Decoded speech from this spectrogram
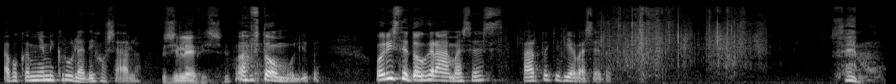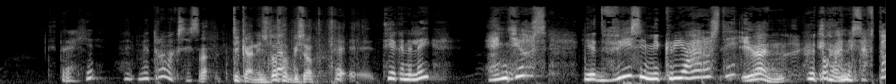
Από καμιά μικρούλα δίχως άλλο. Ζηλεύεις. Αυτό μου είπε. Ορίστε το γράμμα σας. Πάρ' το και διάβασέ το. Θεέ μου. Τι τρέχει; Ε, με τρόμαξες. Τι κάνεις, δώσ' το πίσω. Ε, ε, τι έκανε, λέει. Έγκυος, η Εντβίζη, η μικρή άρρωστη. Ιρέν! Ε, το Ιρέν. έκανε αυτό;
